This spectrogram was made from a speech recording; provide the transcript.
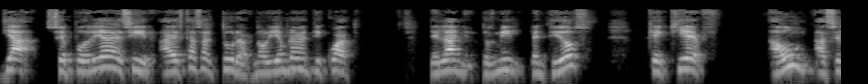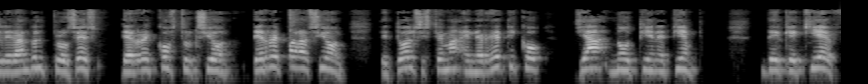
Ya se podría decir a estas alturas, noviembre 24 del año 2022, que Kiev, aún acelerando el proceso de reconstrucción, de reparación de todo el sistema energético, ya no tiene tiempo. De que Kiev,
